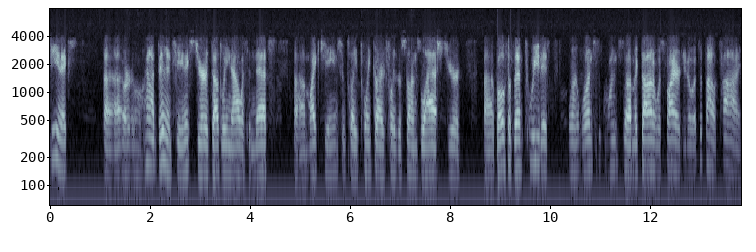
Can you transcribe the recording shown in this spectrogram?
Phoenix, uh, or who had been in Phoenix. Jared Dudley now with the Nets. Uh, Mike James, who played point guard for the Suns last year. Uh, both of them tweeted once once uh, McDonough was fired. You know, it's about time.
